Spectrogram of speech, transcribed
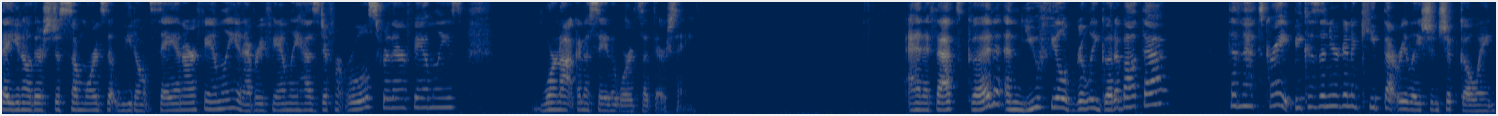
that you know there's just some words that we don't say in our family and every family has different rules for their families we're not going to say the words that they're saying and if that's good and you feel really good about that then that's great because then you're going to keep that relationship going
